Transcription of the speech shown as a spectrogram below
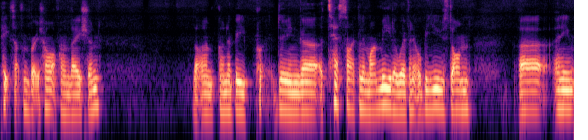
picked up from British Heart Foundation. That I'm going to be put, doing uh, a test cycle in my Miele with, and it will be used on uh, any.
